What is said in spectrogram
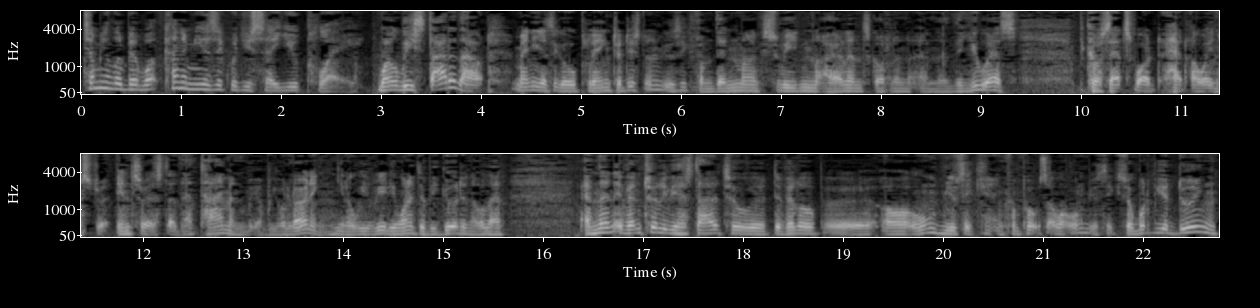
Tell me a little bit. What kind of music would you say you play? Well, we started out many years ago playing traditional music from Denmark, Sweden, Ireland, Scotland, and the U.S. because that's what had our interest at that time, and we were learning. You know, we really wanted to be good and all that. And then eventually we have started to uh, develop uh, our own music and compose our own music. So what we are doing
